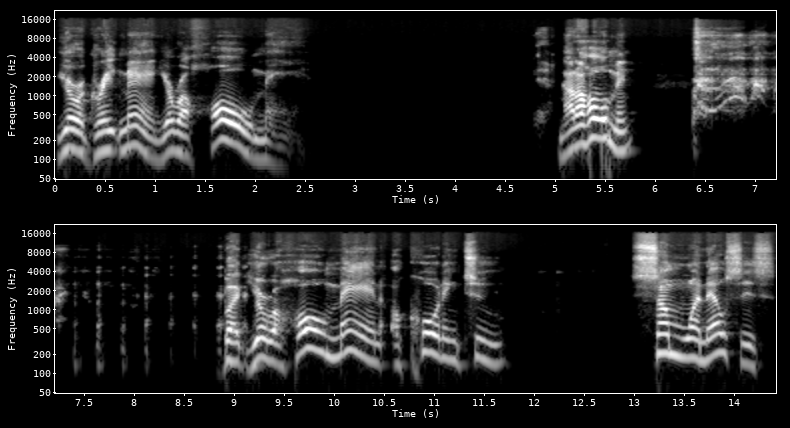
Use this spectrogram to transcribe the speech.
you're a great man. You're a whole man. Yeah. Not a whole man. but you're a whole man according to someone else's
